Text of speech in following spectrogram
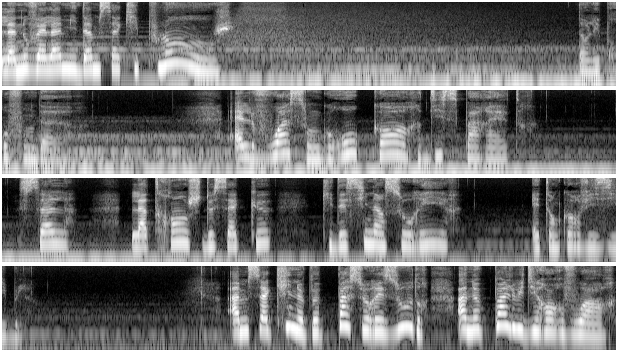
la nouvelle amie d'Amsaki plonge dans les profondeurs. Elle voit son gros corps disparaître. Seule la tranche de sa queue qui dessine un sourire est encore visible. Amsaki ne peut pas se résoudre à ne pas lui dire au revoir.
